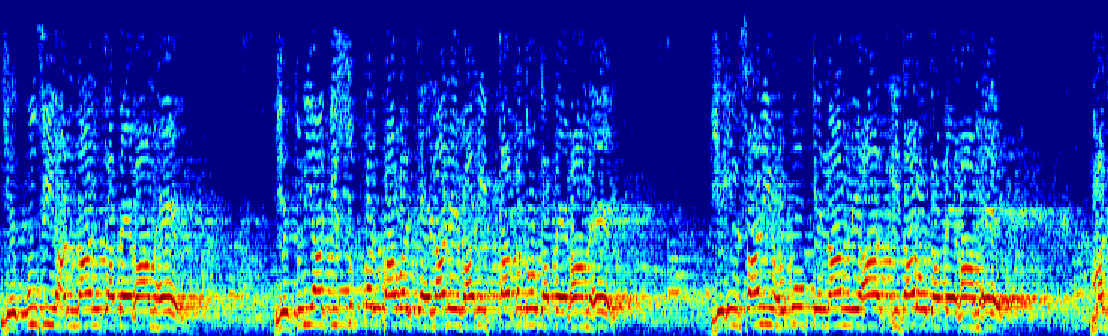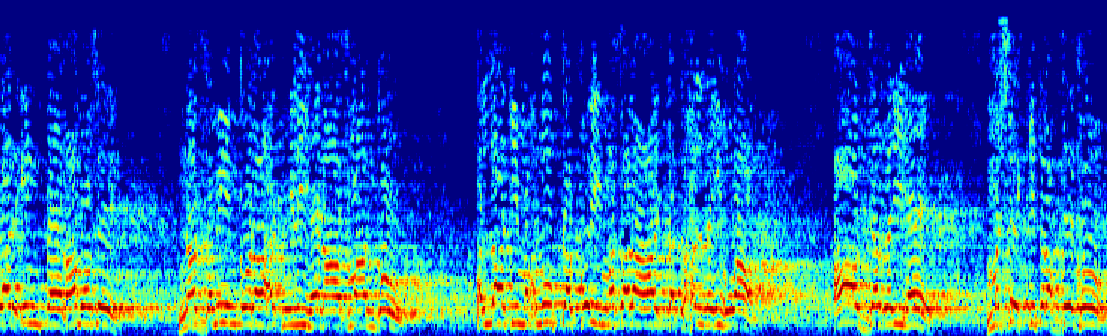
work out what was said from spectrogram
یہ کوفی عنان کا پیغام ہے۔ یہ دنیا کی سپر پاور کہلانے والی طاقتوں کا پیغام ہے۔ یہ انسانی حقوق کے نام نہاد اداروں کا پیغام ہے۔ مگر ان پیغاموں سے نہ زمین کو راحت ملی ہے نہ آسمان کو۔ اللہ کی مخلوق کا کوئی مسئلہ آج تک حل نہیں ہوا۔ آگ جل رہی ہے۔ مشرق کی طرف دیکھو۔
